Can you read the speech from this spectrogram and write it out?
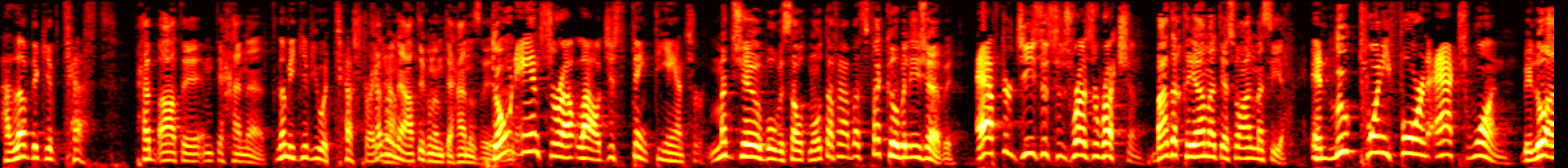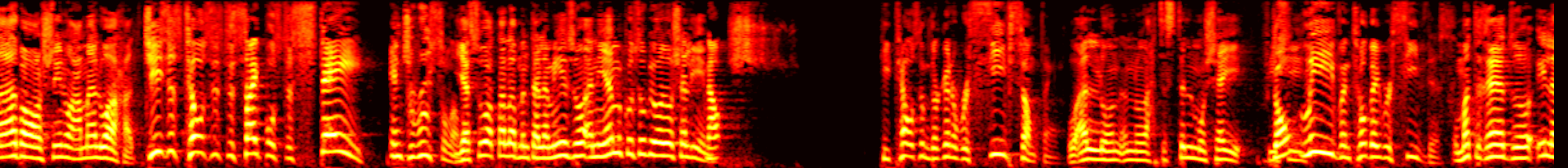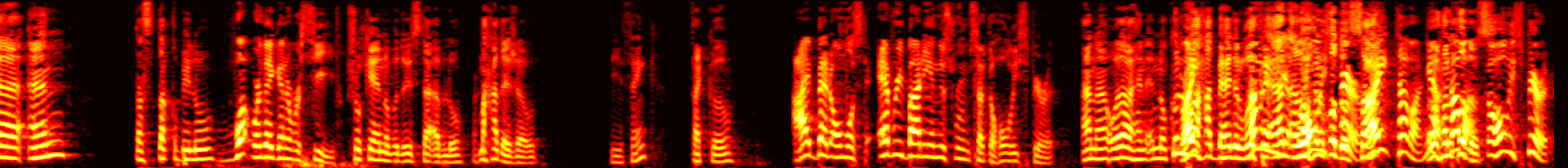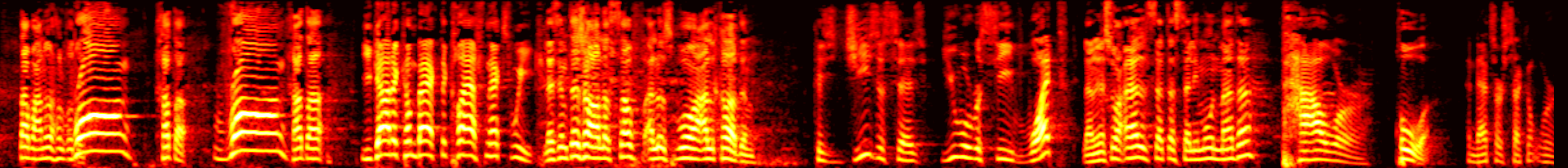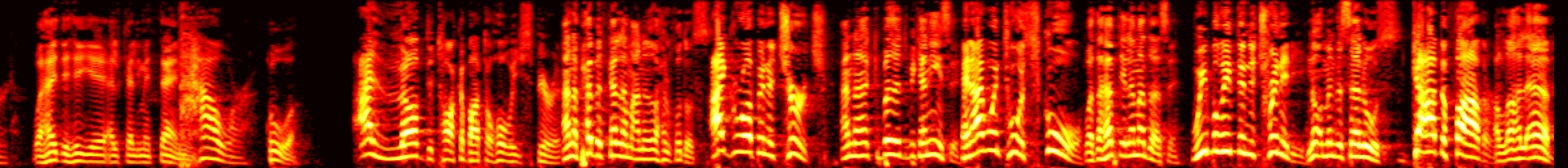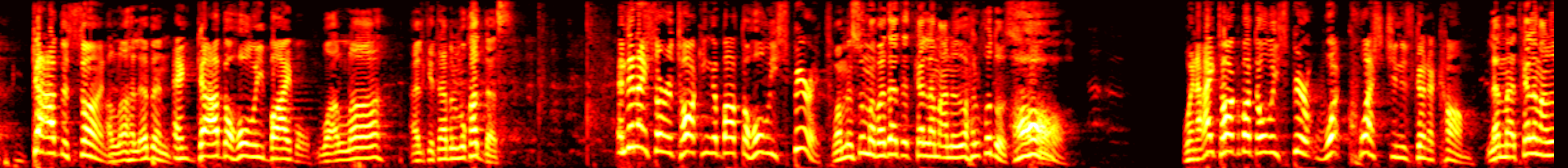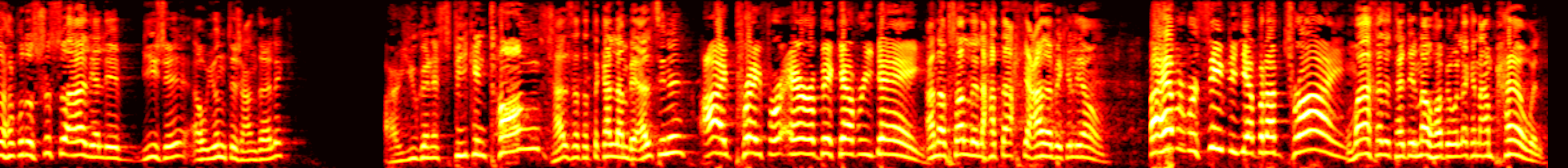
I love to give tests. بحب اعطي امتحانات Let me give you a test right خلوني now. اعطيكم امتحان صغير Don't answer out loud. Just think the answer. ما تجاوبوا بصوت مرتفع بس فكروا بالاجابه After Jesus' resurrection, بعد قيامه يسوع المسيح in Luke 24 and Acts 1, بلوقا 24 واعمال واحد Jesus tells his disciples to stay in Jerusalem. يسوع طلب من تلاميذه ان يمكثوا باورشليم Now, shh. he tells them they're going to receive something. وقال لهم انه رح تستلموا شيء في Don't شيء leave until they receive this. وما تغادروا الى ان تستقبلوا What were they going to receive? شو كانوا بده يستقبلوا ما حدا يجاوب Do you think? فكروا I bet almost everybody in this room said the Holy Spirit. انا اراهن انه كل Right? واحد بهذه How الغرفه many- قال the الروح Holy القدس Spirit, صح؟ right? طبعا. Yeah, روح طبعا. القدس The Holy Spirit. طبعا روح القدس Wrong. خطا Wrong. خطا You got to come back to class next week. لازم ترجعوا على الصف الاسبوع القادم Because Jesus says you will receive what? لانه يسوع قال ستستلمون ماذا؟ Power. قوه And that's our second word. وهذه هي الكلمه الثانيه Power. قوه I love to talk about the Holy Spirit. انا بحب اتكلم عن الروح القدس I grew up in a church انا كبرت بكنيسه and I went to a school. وذهبت الى مدرسه We believed in the Trinity. نؤمن بالثالوث God the Father, الله الاب God the Son, الله الابن and God the Holy Bible. والله الكتاب المقدس And then I started talking about the Holy Spirit. ومن ثم بدات اتكلم عن الروح القدس Oh. When I talk about the Holy Spirit, what question is going to come? لما اتكلم عن الروح القدس شو السؤال يلي بيجي او ينتج عن ذلك Are you going to speak in tongues? هل ستتكلم بألسنة؟ I pray for Arabic every day. أنا بصلي لحتى أحكي عربي كل يوم I haven't received it yet, but I'm trying. وما أخذت هذه الموهبة ولكن عم بحاول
